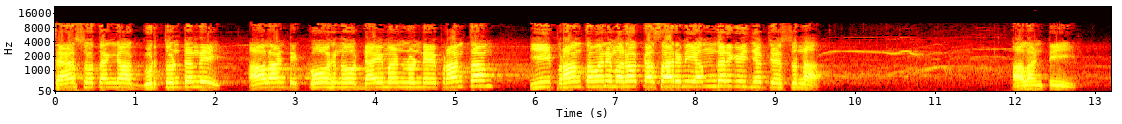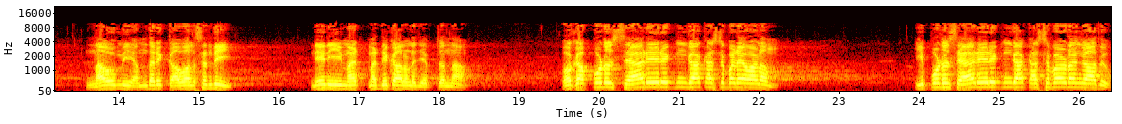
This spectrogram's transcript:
శాశ్వతంగా గుర్తుంటుంది. అలాంటి కోహినూర్ డైమండ్లుండే ప్రాంతం ఈ ప్రాంతం అని మరొక్కసారి మీ అందరికీ విజ్ఞప్తి చేస్తున్నా. అలాంటి నవ్వు మీ అందరికి కావాల్సింది నేను ఈ మధ్యకాలంలో చెప్తున్నా. ఒకప్పుడు శారీరకంగా కష్టపడేవాళ్ళం. ఇప్పుడు శారీరకంగా కష్టపడడం కాదు.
